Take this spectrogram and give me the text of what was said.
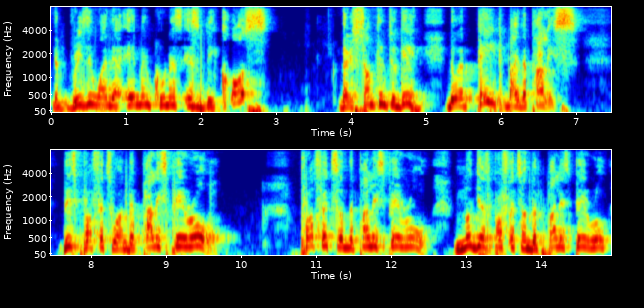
The reason why they're amen crooners is because there is something to gain. They were paid by the palace. These prophets were on the palace payroll prophets on the palace payroll. Not just prophets on the palace payroll,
